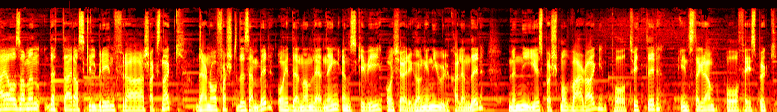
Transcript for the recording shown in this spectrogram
Hei, alle sammen. Dette er Askild Bryn fra Sjakksnakk. Det er nå 1. desember, og i den anledning ønsker vi å kjøre i gang en julekalender med nye spørsmål hver dag på Twitter, Instagram og Facebook.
